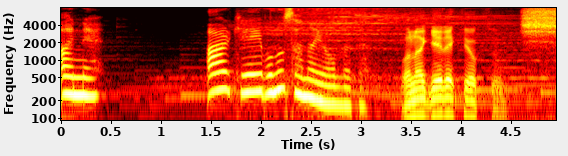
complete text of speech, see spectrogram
Anne. Arkey bunu sana yolladı. Buna gerek yoktu. Şşş.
